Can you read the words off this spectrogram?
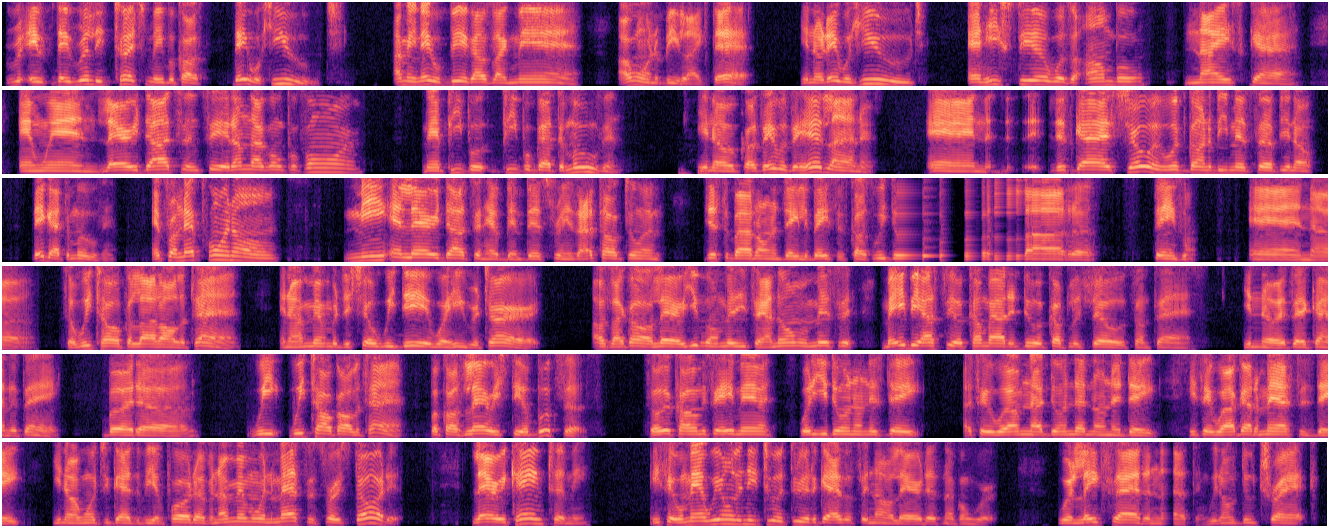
it, they really touched me because they were huge. I mean, they were big. I was like, man, I want to be like that. You know, they were huge, and he still was a humble, nice guy. And when Larry Dodson said, "I'm not to perform," man, people people got to moving. You know, because they was a headliner, and this guy's show was to be messed up. You know, they got to moving, and from that point on, me and Larry Dodson have been best friends. I talk to him just about on a daily basis because we do a lot of things. And uh, so we talk a lot all the time. And I remember the show we did where he retired. I was like, oh, Larry, you're going to miss He said, I know I'm going to miss it. Maybe I still come out and do a couple of shows sometime. You know, it's that kind of thing. But uh, we we talk all the time because Larry still books us. So he'll call me and say, hey, man, what are you doing on this date? I say, well, I'm not doing nothing on that date. He said, well, I got a master's date. You know, I want you guys to be a part of. And I remember when the masters first started, Larry came to me. He said, well, man, we only need two or three of the guys. I said, no, Larry, that's not going to work. We're lakeside or nothing. We don't do track.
